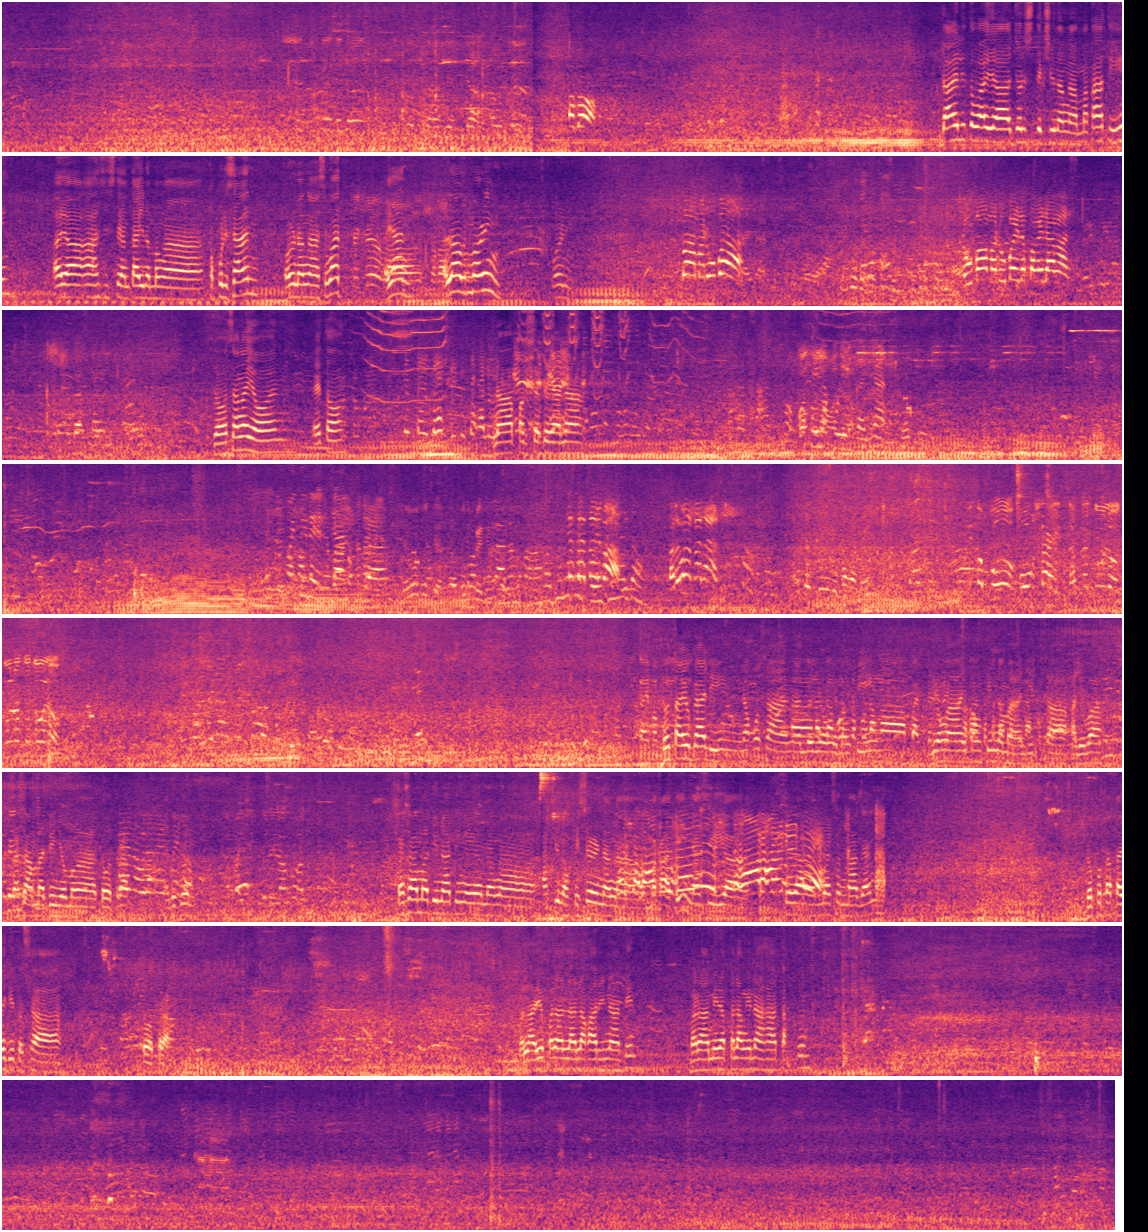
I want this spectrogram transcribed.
Tabo. Dahil ito ay ah, jurisdiction ng ah, Makati, ay uh, aasistihan tayo ng mga kapulisan or ng ah, SWAT. Ayan. Hello, good morning. Morning. Manuba, manuba. Manuba, manuba, ilan pa kailangan? So sa ngayon, ito, na pagsabihan na Okay na po yung ganyan. Pwede na yun dyan. Saan tayo ba? Kaliwa kanan. Ito po, buong side, hanggang dulo, dulo to dulo. Doon tayo galing na kung saan andun yung ibang team. Yung ah, ibang team naman dito sa kaliwa. Kasama din yung mga tow truck. Ano doon? Kasama din natin ngayon ng ah, action officer ng ah, Makati na si ah, Sir ah, Nelson Magan. So tayo dito sa tow truck. Malayo pa lang lalakarin natin. Marami na palang hinahatak dun.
